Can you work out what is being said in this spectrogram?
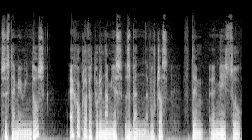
w systemie Windows echo klawiatury nam jest zbędne. Wówczas w tym y, miejscu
